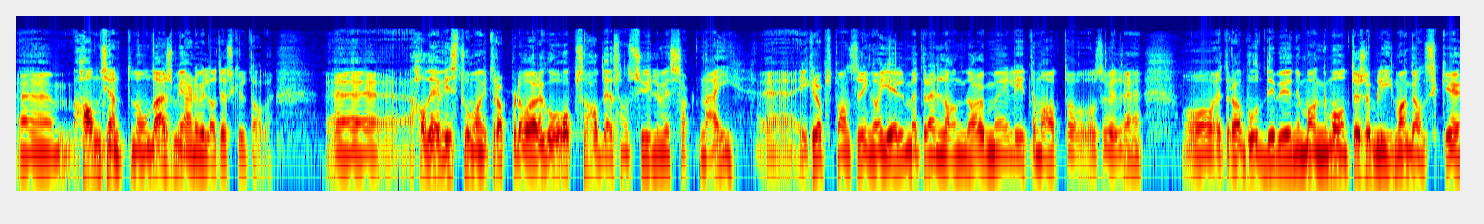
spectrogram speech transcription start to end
Han kjente noen der som gjerne ville at jeg skulle ta det. Eh, hadde jeg visst hvor mange trapper det var å gå opp, så hadde jeg sannsynligvis sagt nei. Eh, I kroppspansring og hjelm etter en lang dag med lite mat og osv. Og, og etter å ha bodd i byen i mange måneder, så blir man ganske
